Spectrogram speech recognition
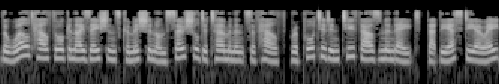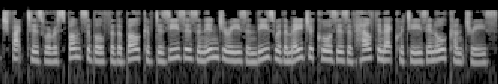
The World Health Organization's Commission on Social Determinants of Health, reported in 2008, that the SDOH factors were responsible for the bulk of diseases and injuries and these were the major causes of health inequities in all countries.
